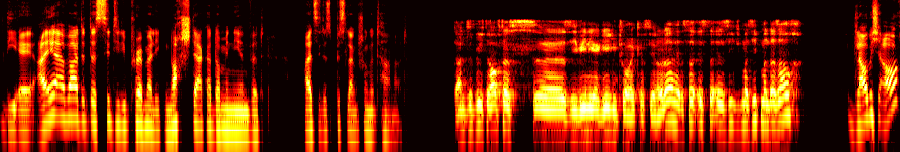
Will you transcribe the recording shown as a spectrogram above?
die AI erwartet, dass City die Premier League noch stärker dominieren wird, als sie das bislang schon getan hat. Dann tippe ich darauf, dass äh, sie weniger Gegentore kassieren, oder? Ist, ist, sieht man das auch? Glaube ich auch.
